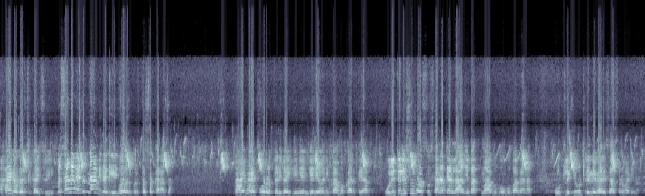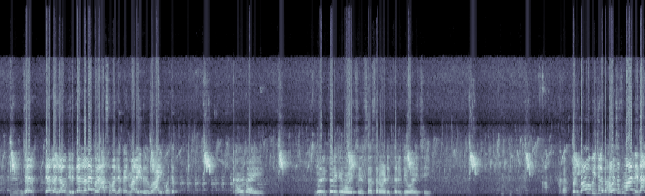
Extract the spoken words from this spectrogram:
आहे का घरची काय सोयी? पण संध्याकाळी येतोच ना आम्ही लगेच. बर बर तसं करा जा. काय बाय पोरं तरी बाई गिन्यान गेले आणि काम करतात. उली तरी सुद्धा सुस्ताना त्यांना अजिबात माग बोग बघानात उठले की उठले निघाले सासरवाडीला. हम्म, त्यांना जाऊन दिले. त्यांना नाही बरं असं म्हणलं काय मला इथं ऐकवतात. काय बाई? घरी तरी दिवाळीचे सासरवाडीत तरी दिवाळीचे. पण भाऊ बीजीला भावाचाच मान आहे ना.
